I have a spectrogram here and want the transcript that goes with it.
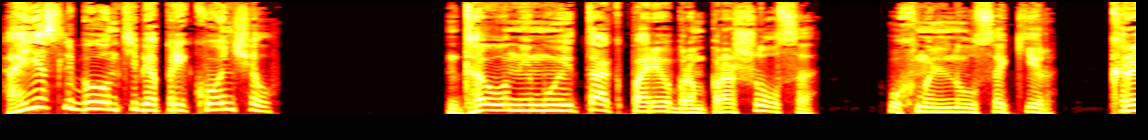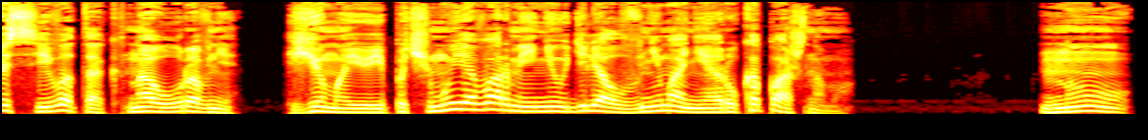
А если бы он тебя прикончил?» «Да он ему и так по ребрам прошелся», — ухмыльнулся Кир. «Красиво так, на уровне. Ё-моё, и почему я в армии не уделял внимания рукопашному?» «Ну,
